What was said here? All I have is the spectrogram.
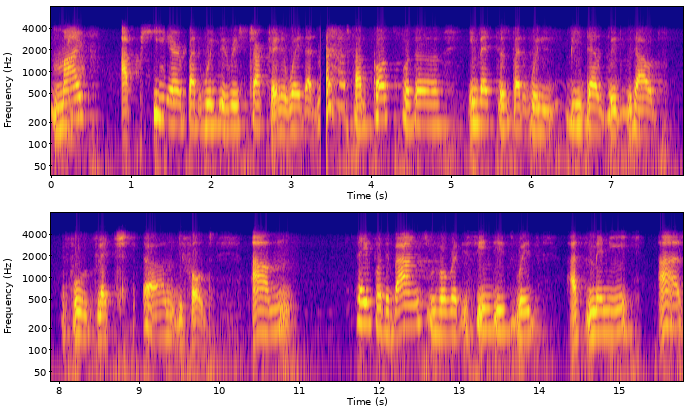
might appear but will be restructured in a way that might have some cost for the investors but will be dealt with without a full-fledged um, default. Um, same for the banks. We've already seen this with as many as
